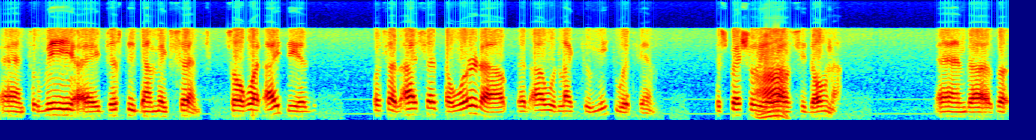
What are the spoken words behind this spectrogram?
and to me, it just did not make sense. So what I did was that I sent the word out that I would like to meet with him, especially Ah. around Sedona. And uh, the,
